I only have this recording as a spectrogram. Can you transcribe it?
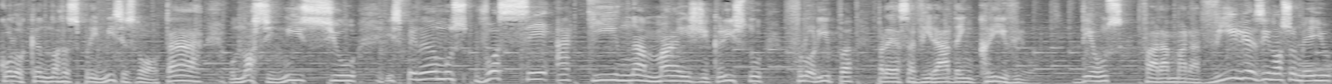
colocando nossas primícias no altar, o nosso início. Esperamos você aqui na Mais de Cristo Floripa para essa virada incrível. Deus fará maravilhas em nosso meio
